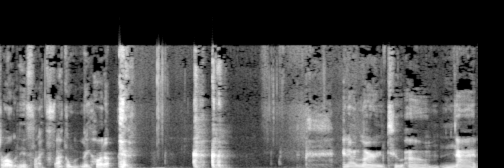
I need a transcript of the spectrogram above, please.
throat, and it's like fucking with me. Hold up. and I learned to um not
